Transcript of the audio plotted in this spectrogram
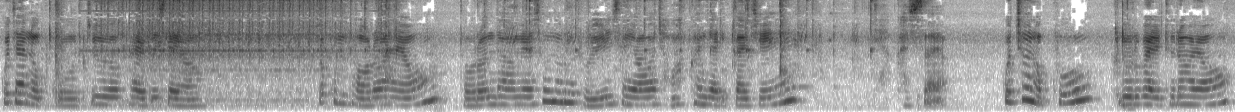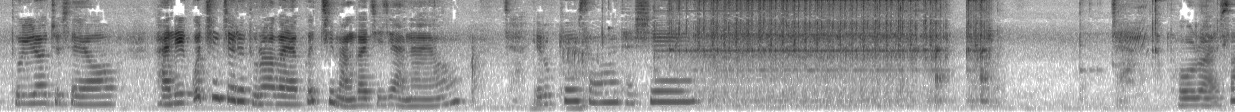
꽂아놓고 쭉 밟으세요. 조금 덜어요. 덜은 다음에 손으로 돌리세요. 정확한 자리까지. 자, 갔어요. 꽂혀놓고 노루발 들어요. 돌려주세요. 바늘 꽂힌 채로 돌아가야 끝이 망가지지 않아요. 자, 이렇게 해서 다시 걸어서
